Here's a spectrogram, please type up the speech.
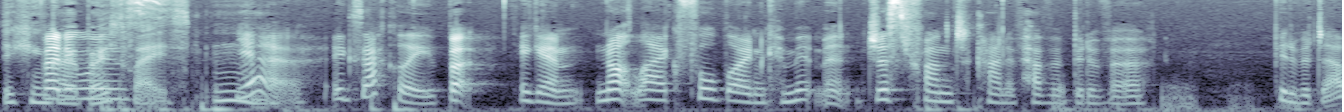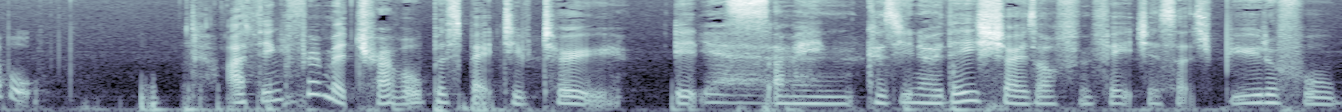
it can but go it both was- ways. Mm. Yeah, exactly. But again, not like full blown commitment. Just fun to kind of have a bit of a bit of a dabble. I think from a travel perspective too, it's, Yeah. I mean, because, you know, these shows often feature such beautiful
